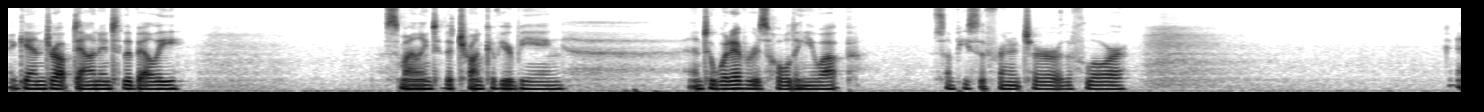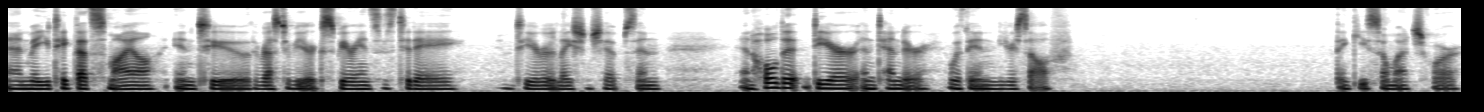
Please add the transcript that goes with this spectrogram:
Again, drop down into the belly, smiling to the trunk of your being and to whatever is holding you up some piece of furniture or the floor. And may you take that smile into the rest of your experiences today, into your relationships, and and hold it dear and tender within yourself. Thank you so much for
